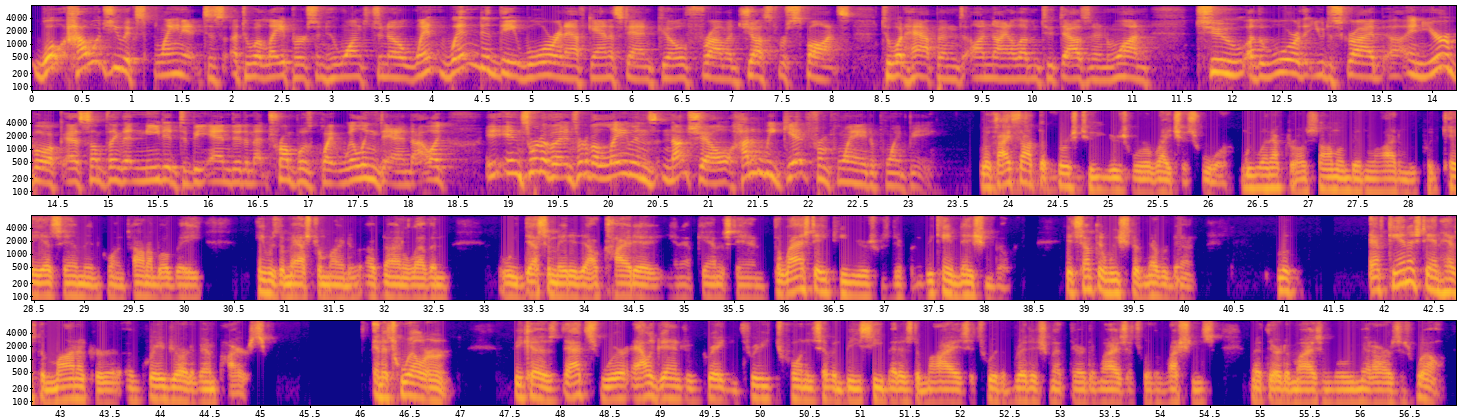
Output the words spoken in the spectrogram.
What, how would you explain it to, to a layperson who wants to know when when did the war in Afghanistan go from a just response to what happened on 9/11 2001 to uh, the war that you describe uh, in your book as something that needed to be ended and that Trump was quite willing to end? Like in sort of a in sort of a layman's nutshell, how did we get from point A to point B? Look, I thought the first two years were a righteous war. We went after Osama bin Laden. We put KSM in Guantanamo Bay. He was the mastermind of, of 9/11. We decimated Al Qaeda in Afghanistan. The last 18 years was different. It became nation building. It's something we should have never done. Look, Afghanistan has the moniker of graveyard of empires, and it's well earned because that's where Alexander the Great in 327 BC met his demise. It's where the British met their demise. It's where the Russians met their demise and where we met ours as well.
